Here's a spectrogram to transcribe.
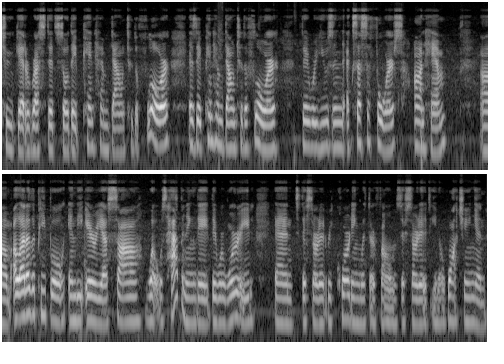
to get arrested. So they pinned him down to the floor. As they pinned him down to the floor, they were using excessive force on him. Um, a lot of the people in the area saw what was happening. They they were worried, and they started recording with their phones. They started, you know, watching and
